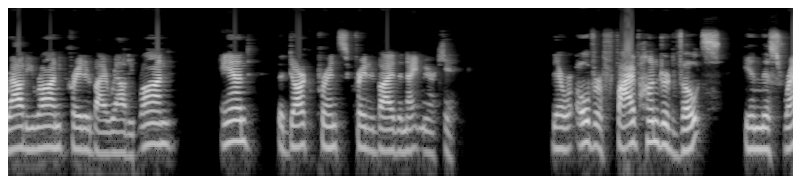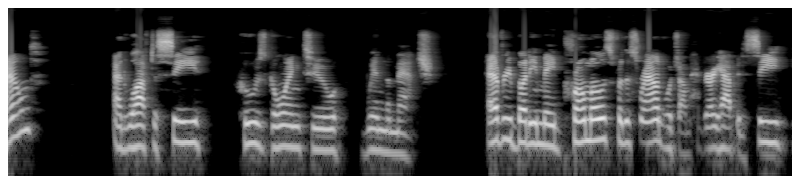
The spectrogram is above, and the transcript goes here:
Rowdy Ron, created by Rowdy Ron, and the Dark Prince created by the Nightmare King. There were over 500 votes in this round, and we'll have to see who's going to win the match. Everybody made promos for this round, which I'm very happy to see.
